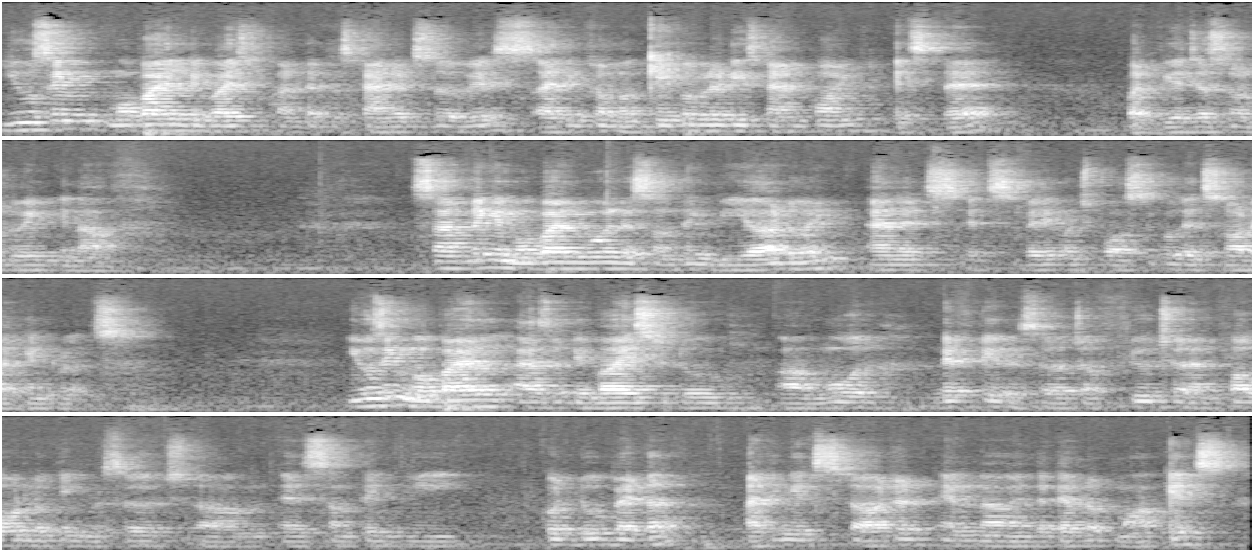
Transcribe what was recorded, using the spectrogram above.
using mobile device to conduct a standard service, I think from a capability standpoint, it's there, but we are just not doing enough. Sampling in mobile world is something we are doing, and it's, it's very much possible, it's not a hindrance using mobile as a device to do uh, more nifty research or future and forward-looking research um, is something we could do better. I think it started in, uh, in the developed markets.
